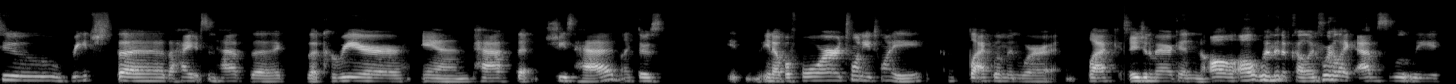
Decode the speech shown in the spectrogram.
to reach the the heights and have the the career and path that she's had. Like there's you know before 2020 black women were black asian american all all women of color were like absolutely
